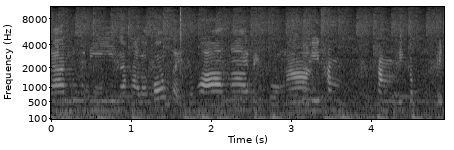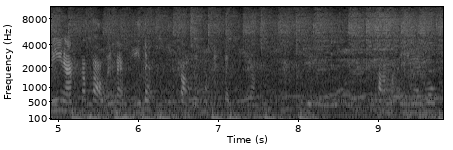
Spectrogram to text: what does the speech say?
งานดูดีนะคะ แล้วก็ใส่เสื้อผ้าง่ายแต่งตัวง่าตัวย นี้ทำทำไอ้กระไอ้นี่นะกระเป๋าเป็นแบบนี้แต่อีกฝั่งนึงทำเป็นแบบนี้อะทำมาเองในโมโต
